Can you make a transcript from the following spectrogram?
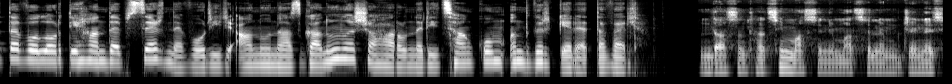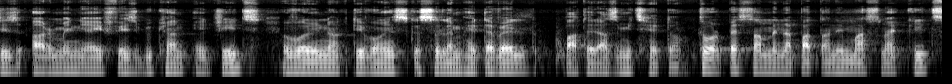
ՏՏ ոլորտի հանդեպ սերն է, որ իր անուն ազգանունը շահառուների ցանկում ընդգրկել է տվել։ Դասընթացի մասին իմացել եմ Genesis Armenia-ի Facebook-յան էջից, որին ակտիվորեն սկսել եմ հետևել պատերազմից հետո։ Որպես ամենապատանի մասնակից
